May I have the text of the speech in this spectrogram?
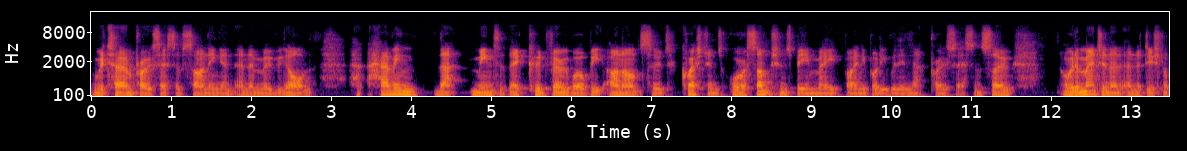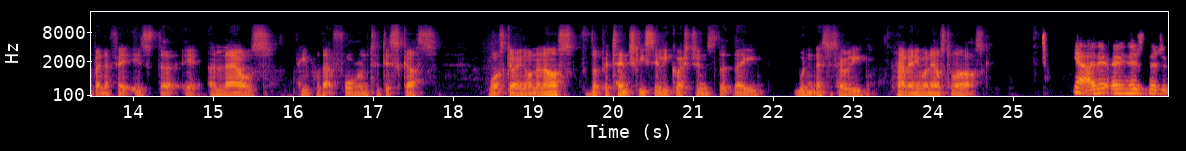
return process of signing and, and then moving on. H- having that means that there could very well be unanswered questions or assumptions being made by anybody within that process. And so I would imagine an, an additional benefit is that it allows people that forum to discuss what's going on and ask the potentially silly questions that they wouldn't necessarily have anyone else to ask. Yeah, there, I mean, there's there's a,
